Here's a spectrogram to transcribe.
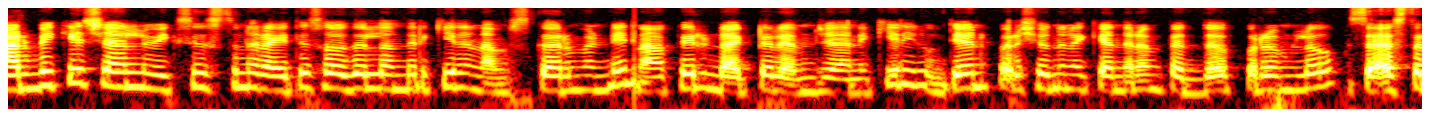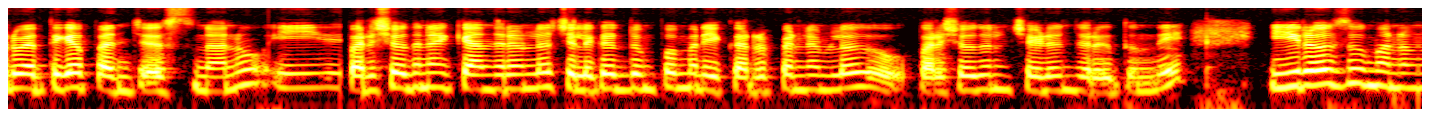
ఆర్బీకే ఛానల్ వీక్షిస్తున్న రైతు సోదరులందరికీ నా నమస్కారం అండి. నా పేరు డాక్టర్ ఎం జానకి. నేను ఉద్యాన పరిశోధన కేంద్రం పెద్దాపురంలో శాస్త్రవేత్తగా పనిచేస్తున్నాను. ఈ పరిశోధన కేంద్రంలో చిలకడ దుంప మరియు కర్రపెండంలో పరిశోధన చేయడం జరుగుతుంది. ఈ రోజు మనం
